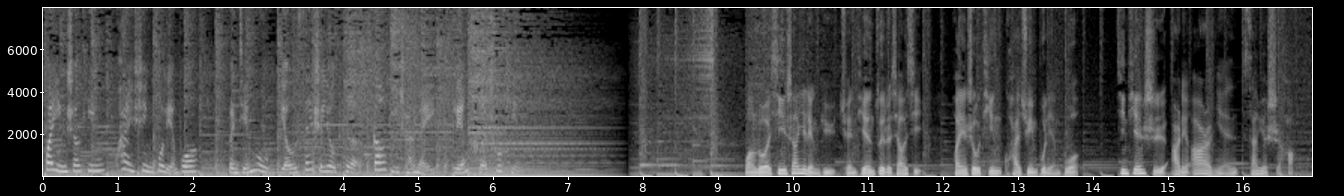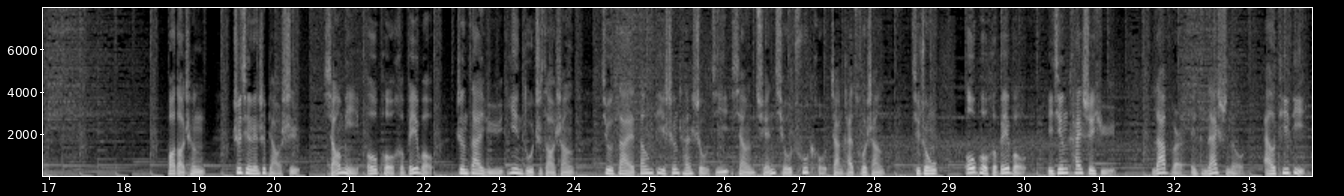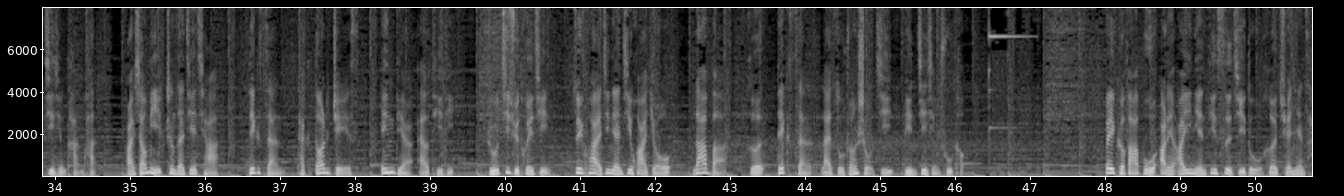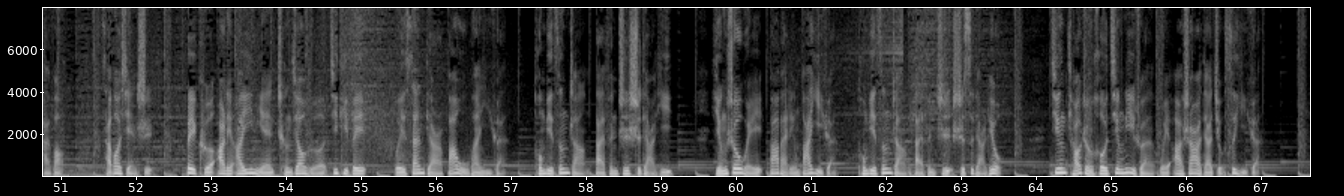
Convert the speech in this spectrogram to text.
欢迎收听《快讯不联播》，本节目由三十六克高低传媒联合出品。网罗新商业领域全天最热消息，欢迎收听《快讯不联播》。今天是二零二二年三月十号。报道称，知情人士表示，小米、OPPO 和 vivo 正在与印度制造商就在当地生产手机向全球出口展开磋商，其中。OPPO 和 vivo 已经开始与 Lover International Ltd 进行谈判，而小米正在接洽 Dixon Technologies India Ltd，如继续推进，最快今年计划由 Lava 和 Dixon 来组装手机并进行出口。贝壳发布2021年第四季度和全年财报，财报显示，贝壳2021年成交额 GTV 为3.85万亿元。同比增长百分之十点一，营收为八百零八亿元，同比增长百分之十四点六，经调整后净利润为二十二点九四亿元。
